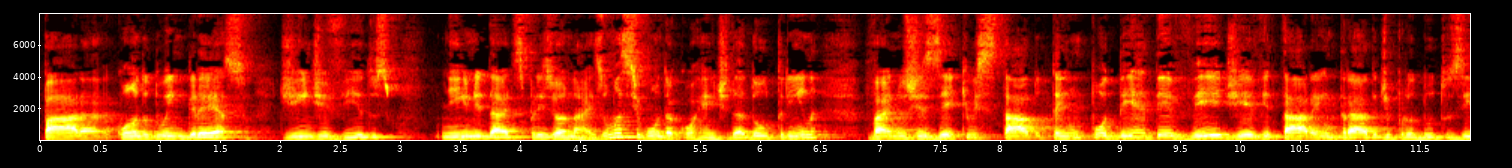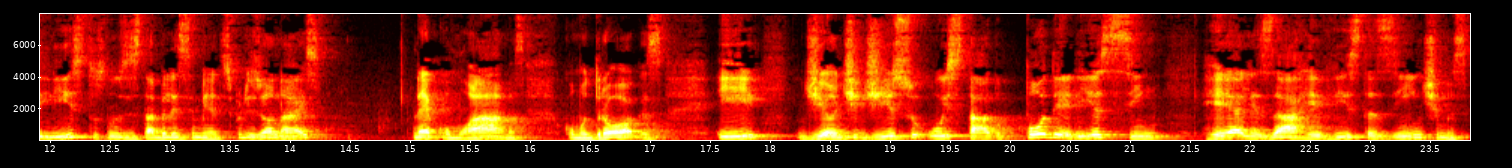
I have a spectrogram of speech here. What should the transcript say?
para quando do ingresso de indivíduos em unidades prisionais. Uma segunda corrente da doutrina vai nos dizer que o Estado tem um poder dever de evitar a entrada de produtos ilícitos nos estabelecimentos prisionais, né, como armas, como drogas, e diante disso o Estado poderia sim realizar revistas íntimas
